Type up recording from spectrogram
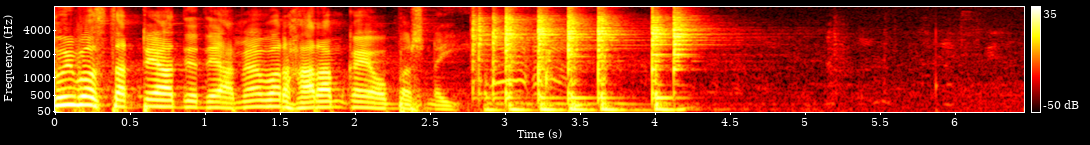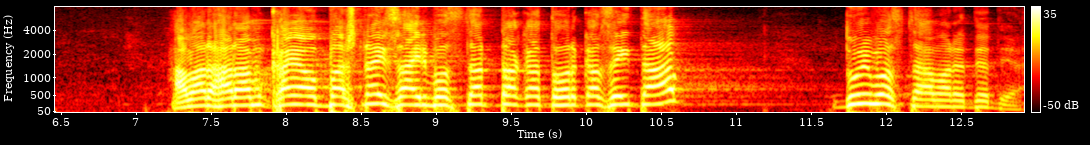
দুই বস্তার টেহাতে দে আমি আবার হারাম খাই অভ্যাস নাই। আমার হারাম খায় অভ্যাস নাই, চার বস্তার টাকা তোর কাছেই তাপ দুই বস্তা আমারে দে দেয়া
